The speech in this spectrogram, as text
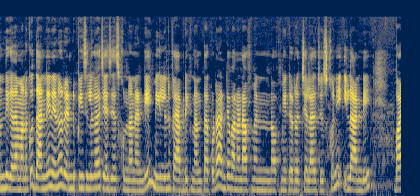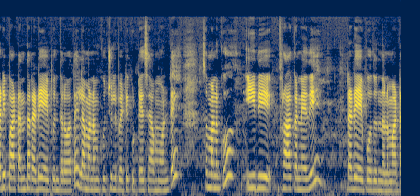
ఉంది కదా మనకు. దాన్ని నేను రెండు పీసులుగా చేసేసుకున్నానండి. మిగిలిన ఫ్యాబ్రిక్ని అంతా కూడా అంటే one and half one and half metre వచ్చేలాగా చూసుకొని ఇలా అండి. బాడీ పార్ట్ అంతా రెడీ అయిపోయిన తర్వాత ఇలా మనం కుచ్చులు పెట్టి కుట్టేసాము అంటే సో మనకు ఇది ఫ్రాక్ అనేది రెడీ అయిపోతుంది అనమాట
